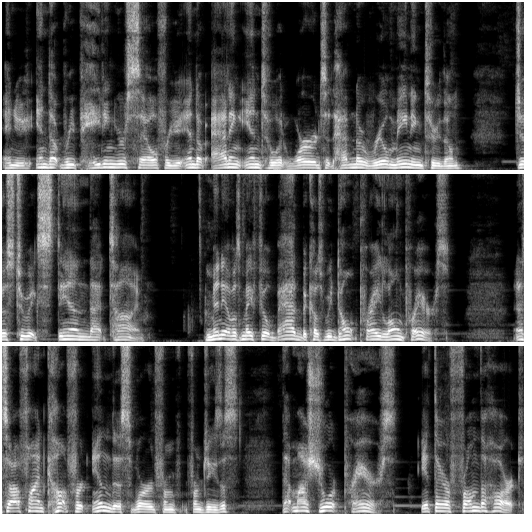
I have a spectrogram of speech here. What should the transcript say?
and you end up repeating yourself or you end up adding into it words that have no real meaning to them just to extend that time. Many of us may feel bad because we don't pray long prayers. And so I find comfort in this word from, from Jesus that my short prayers, if they are from the heart,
